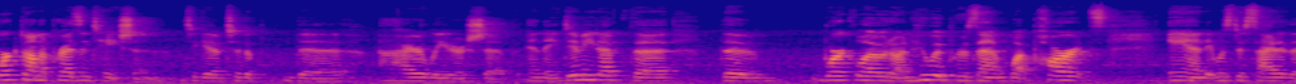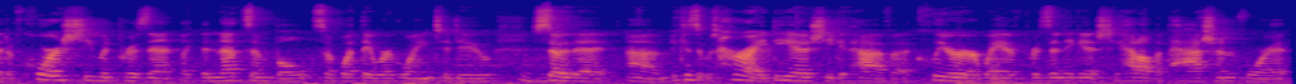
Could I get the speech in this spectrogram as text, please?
worked on a presentation to give to the the higher leadership, and they divvied up the the workload on who would present what parts. And it was decided that, of course, she would present like the nuts and bolts of what they were going to do, so that um, because it was her idea, she could have a clearer way of presenting it. She had all the passion for it,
